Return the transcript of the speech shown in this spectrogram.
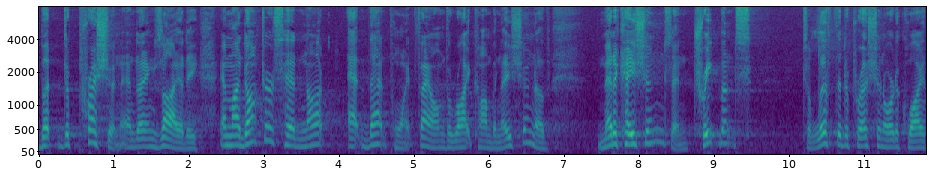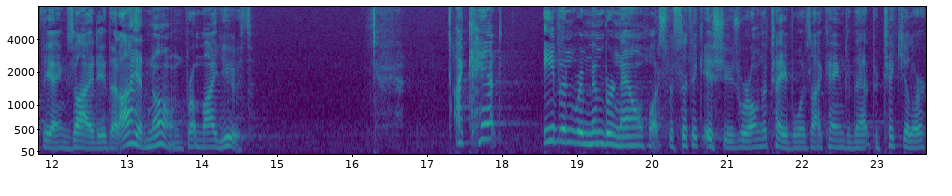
but depression and anxiety. And my doctors had not at that point found the right combination of medications and treatments to lift the depression or to quiet the anxiety that I had known from my youth. I can't even remember now what specific issues were on the table as I came to that particular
